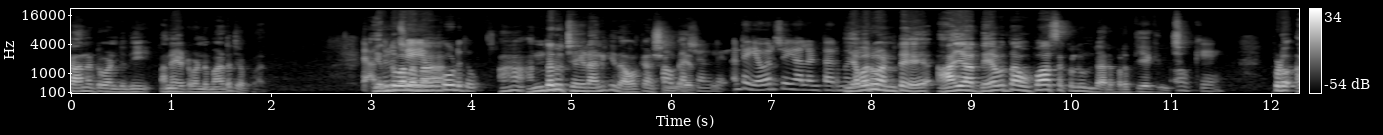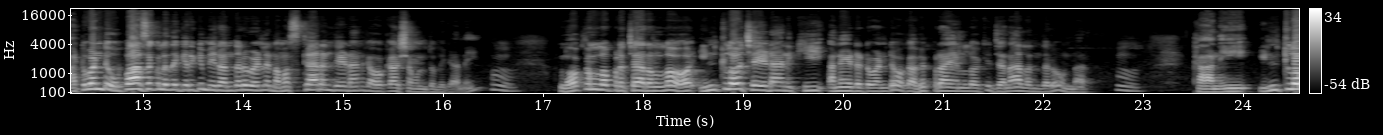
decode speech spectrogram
కానటువంటిది అనేటువంటి మాట చెప్పాలి. ఎందువలన? అందరూ చేయడానికి ఇది అవకాశం లేదు. అంటే ఎవరు చేయాలంటారు ఎవరు అంటే ఆయా దేవతా ఉపాసకులు ఉంటారు ప్రత్యేకించి. ఇప్పుడు అటువంటి ఉపాసకుల దగ్గరికి మీరు అందరూ వెళ్ళి నమస్కారం చేయడానికి అవకాశం ఉంటుంది కానీ లోకంలో ప్రచారంలో ఇంట్లో చేయడానికి అనేటటువంటి ఒక అభిప్రాయంలోకి జనాలందరూ ఉన్నారు. కానీ ఇంట్లో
